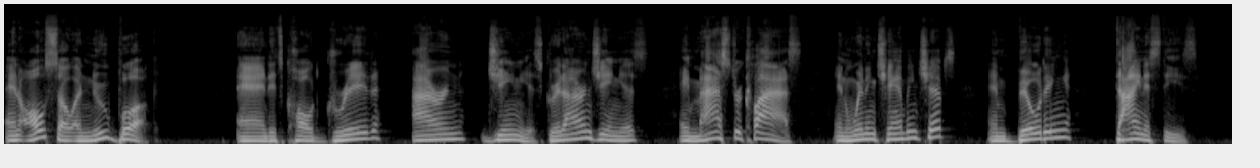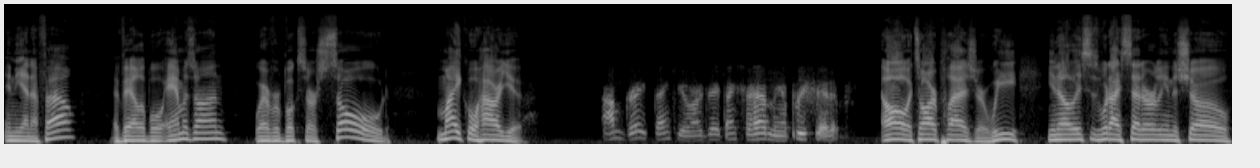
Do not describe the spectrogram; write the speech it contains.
and also a new book and it's called Grid Iron Genius. Gridiron Genius, a master class in winning championships and building dynasties in the NFL. Available Amazon, wherever books are sold. Michael, how are you? I'm great. Thank you, RJ. Thanks for having me. I appreciate it. Oh, it's our pleasure. We, you know, this is what I said early in the show,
